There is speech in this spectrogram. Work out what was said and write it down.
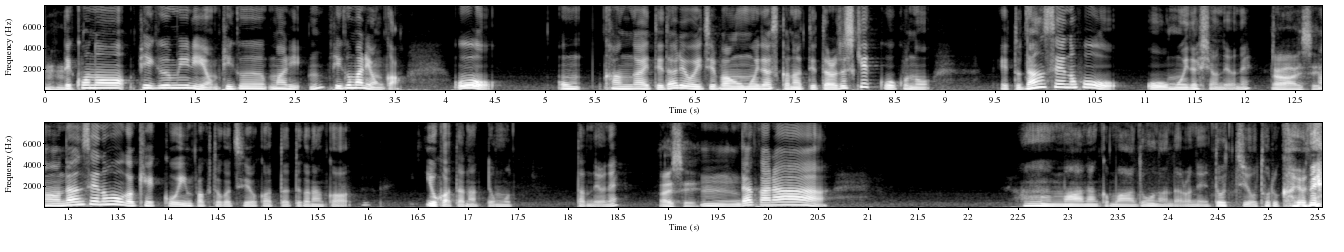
Mhm. でこのピグミリオンピグマリん？ピグマリオンか。をお考えて誰を一番思い出すかなって言ったら私結構この、えっと、男性の方を思い出しちゃうんだよね、Ah. うん、男性の方が結構インパクトが強かったっていうかなんか良かったなって思ったんだよね.うん、だからうんまあなんかまあどうなんだろうねどっちを取るかよね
